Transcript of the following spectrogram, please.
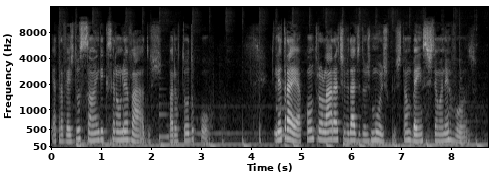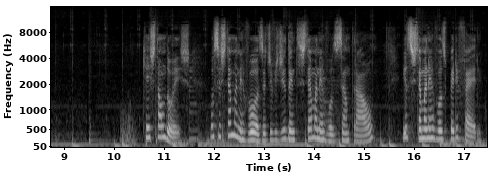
e através do sangue que serão levados para todo o corpo. Letra E. Controlar a atividade dos músculos, também sistema nervoso. Questão 2. O sistema nervoso é dividido entre sistema nervoso central, e o sistema nervoso periférico.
